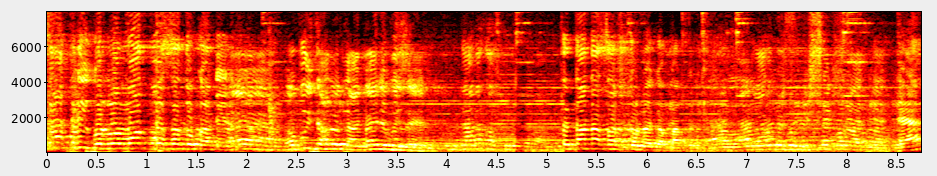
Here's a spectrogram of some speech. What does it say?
চাকরি করব মদ বেচা দোকানে। হ্যাঁ বুঝতে হবে না বাইরে বুঝে তো দানা চাষ করবে কেমন করে হ্যাঁ?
